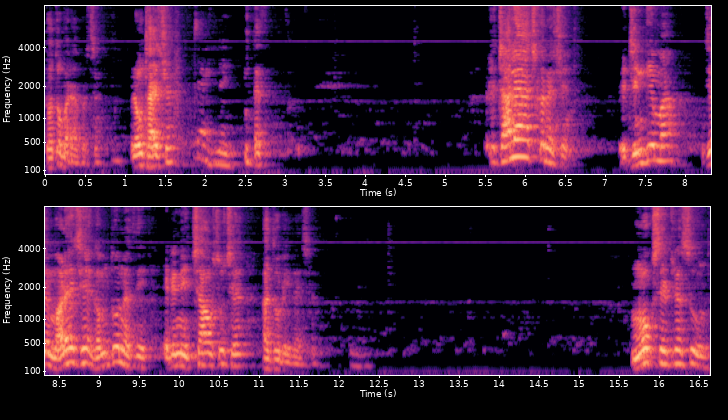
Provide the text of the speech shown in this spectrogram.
તો તો બરાબર છે. એટલે એવું થાય છે? એટલે ચાલ્યા જ કરે છે. એ જિંદગીમાં જે મળે છે ગમતું નથી, એની ઈચ્છાઓ શું છે? અધૂરી રહે છે. મોક્ષ એટલે શું?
